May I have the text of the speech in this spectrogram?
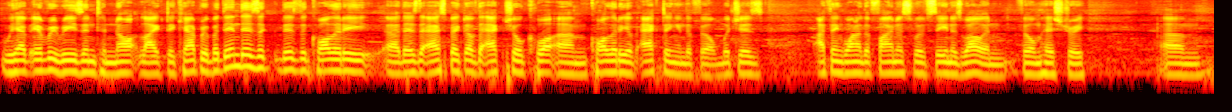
we have every reason to not like DiCaprio, but then there's a, there's the quality, uh, there's the aspect of the actual um, quality of acting in the film, which is, I think, one of the finest we've seen as well in film history. Um,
